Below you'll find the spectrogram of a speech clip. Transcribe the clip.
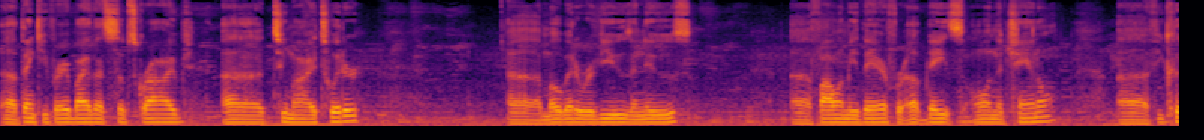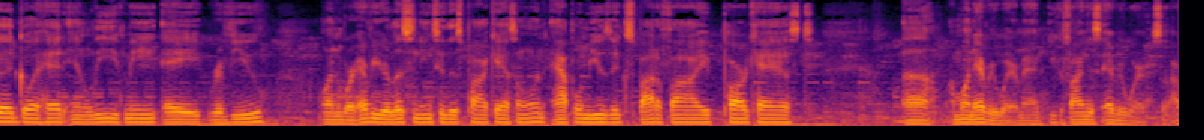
Uh, thank you for everybody that's subscribed uh, to my Twitter, uh, Mo Better Reviews and News. Uh, follow me there for updates on the channel. Uh, if you could go ahead and leave me a review on wherever you're listening to this podcast on Apple Music, Spotify, Parcast. Uh, I'm on everywhere, man. You can find this everywhere. So, I,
